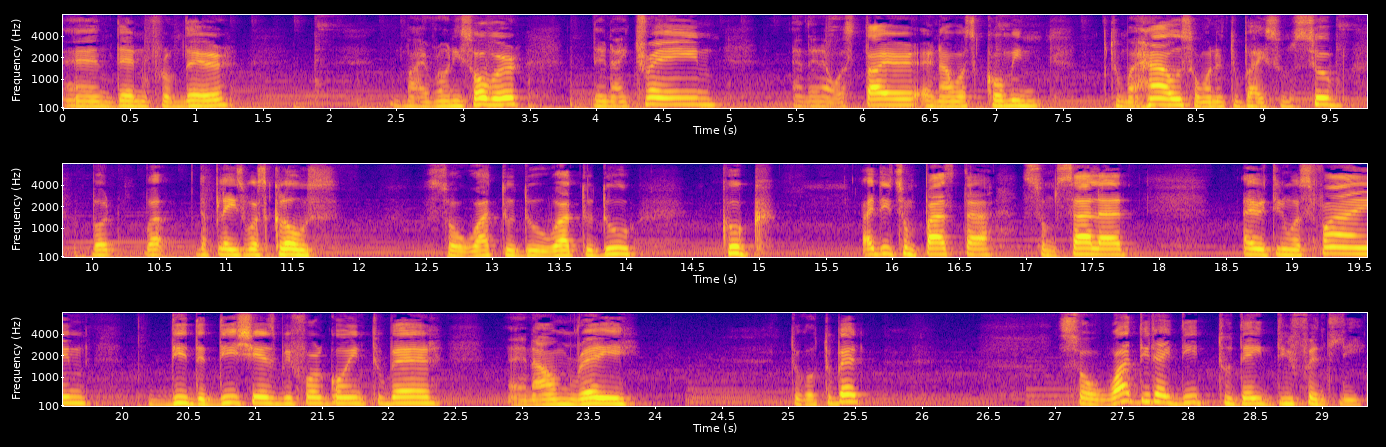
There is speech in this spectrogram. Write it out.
and then from there, my run is over. Then I train, and then I was tired, and I was coming to my house. I wanted to buy some soup, but but the place was closed. So what to do? What to do? Cook. I did some pasta, some salad. Everything was fine. Did the dishes before going to bed, and I'm ready to go to bed. So what did I did today differently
